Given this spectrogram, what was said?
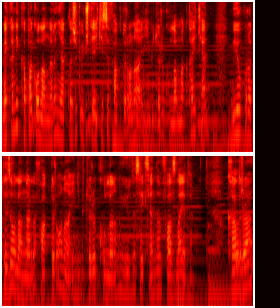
Mekanik kapak olanların yaklaşık 3'te 2'si faktör 10A inhibitörü kullanmaktayken biyoprotezi olanlarda faktör 10A inhibitörü kullanımı %80'den fazlaydı. Kalra,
